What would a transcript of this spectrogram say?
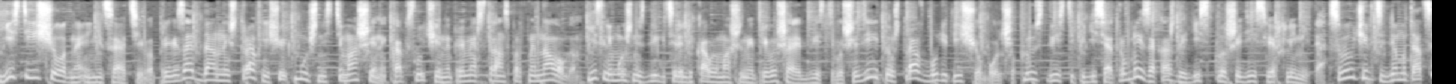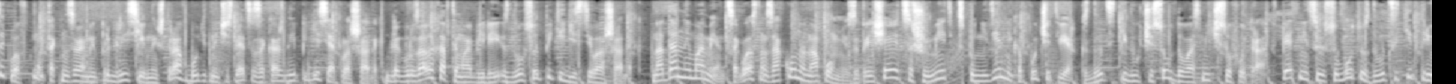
Есть и еще одна инициатива – привязать данный штраф еще и к мощности машины, как в случае, например, с транспортным налогом. Если мощность двигателя легковой машины превышает 200 лошадей, то штраф будет еще больше, плюс 250 рублей за каждые 10 лошадей сверх лимита. В свою очередь, для мотоциклов, ну, так называемый прогрессивный штраф будет начисляться за каждые 50 лошадок. Для грузовых автомобилей с 250 лошадок. На данный момент, согласно закону, напомню, запрещается шуметь с понедельника по четверг с 22 часов до 8 часов утра, в пятницу и субботу с 23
